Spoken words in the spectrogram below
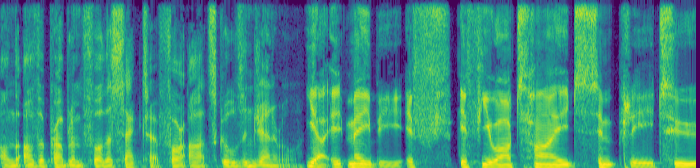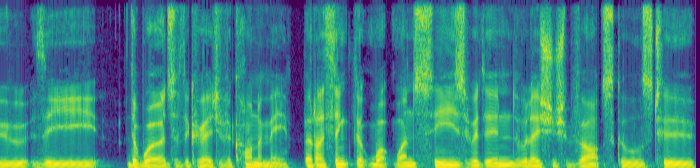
of a problem for the sector, for art schools in general. Yeah, it may be. If, if you are tied simply to the the words of the creative economy. But I think that what one sees within the relationship of art schools to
